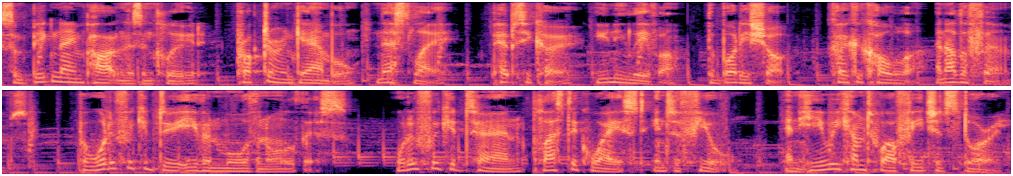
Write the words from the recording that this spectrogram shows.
Some big name partners include Procter & Gamble, Nestle, PepsiCo, Unilever, The Body Shop, Coca-Cola, and other firms. But what if we could do even more than all of this? What if we could turn plastic waste into fuel? And here we come to our featured story.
